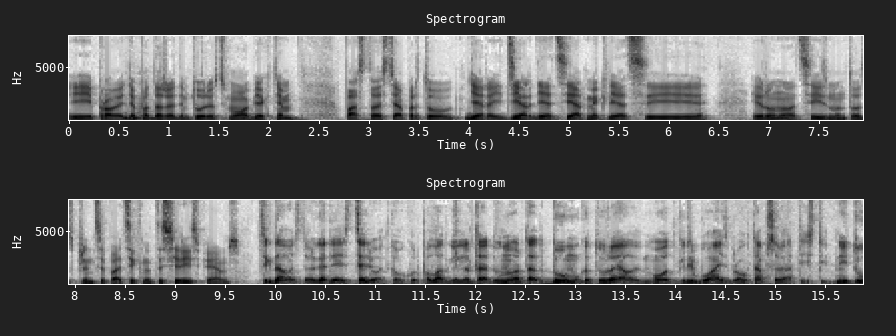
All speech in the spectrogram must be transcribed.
i provedė mm -hmm. pa dažādiem turismo objektiem. Pastostā par to gerai dzirdēts, apmeklēts. I, ir runāts, izmantots, principā, cik nu, tas ir iespējams. Cik daudz tev ir gadījies ceļot kaut kur pa Latviju ar tādu, nu, ar tādu domu, ka tu reāli nu, gribi aizbraukt, apsevērtīs Nītu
